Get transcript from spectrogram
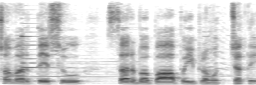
সমর্তেষু সর্বপাপই প্রমুচ্যতে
